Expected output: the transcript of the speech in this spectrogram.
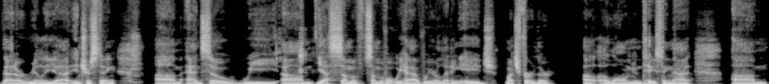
that are really uh, interesting. Um, and so we, um, yes, some of some of what we have, we are letting age much further uh, along and tasting that. Um,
